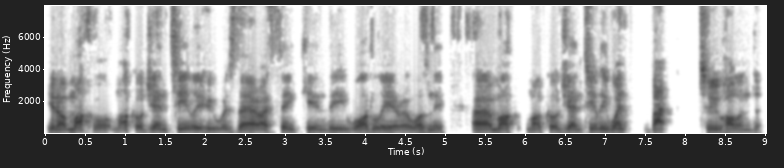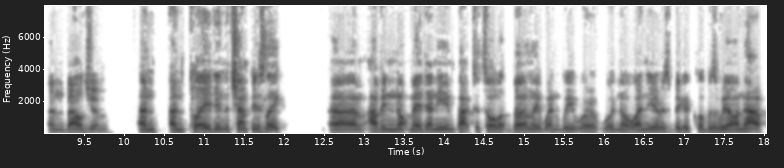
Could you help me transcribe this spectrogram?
you know, Marco Marco Gentili, who was there, I think in the Waddle era, wasn't he? Uh, Marco Gentili went back to Holland and Belgium and and played in the Champions League, um, having not made any impact at all at Burnley when we were were nowhere near as big a club as we are now.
